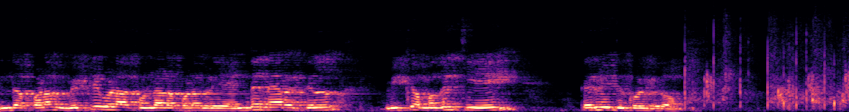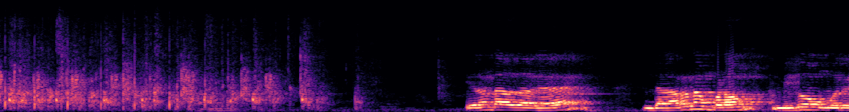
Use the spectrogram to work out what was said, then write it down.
இந்த படம் வெற்றி விழா கொண்டாடப்படக்கூடிய எந்த நேரத்தில் மிக்க மகிழ்ச்சியை தெரிவித்துக் கொள்கிறோம். இரண்டாவதாக இந்த அரணம் படம் மிகவும் ஒரு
